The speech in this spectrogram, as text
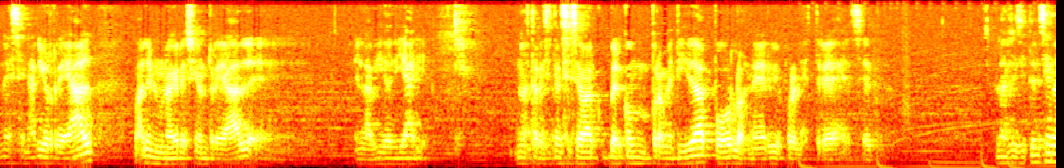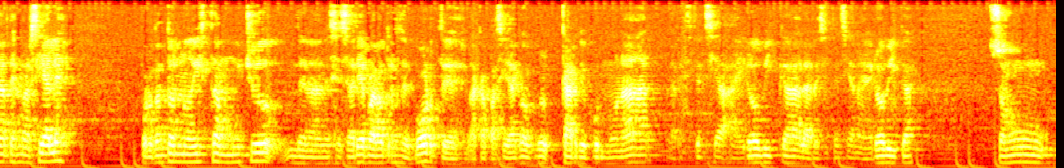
un escenario real, ¿vale? En una agresión real eh, en la vida diaria. Nuestra resistencia se va a ver comprometida por los nervios, por el estrés, etc. La resistencia en artes marciales, por lo tanto, no dista mucho de la necesaria para otros deportes. La capacidad cardiopulmonar, la resistencia aeróbica, la resistencia anaeróbica, son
